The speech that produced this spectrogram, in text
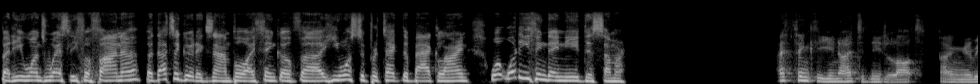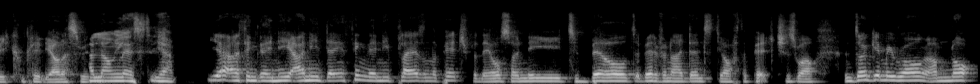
but he wants Wesley Fofana. But that's a good example, I think, of uh, he wants to protect the back line. What, what do you think they need this summer? I think the United need a lot. I'm going to be completely honest with a you. A long list, yeah. Yeah, I think they need. I need. They think they need players on the pitch, but they also need to build a bit of an identity off the pitch as well. And don't get me wrong, I'm not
